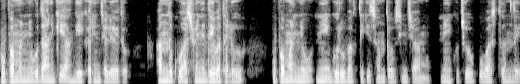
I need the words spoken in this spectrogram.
ఉపమన్యువు దానికి అంగీకరించలేదు. అందుకు అశ్విని దేవతలు ఉపమన్యు నీ గురుభక్తికి సంతోషించాము. నీకు చూపు వస్తుంది.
